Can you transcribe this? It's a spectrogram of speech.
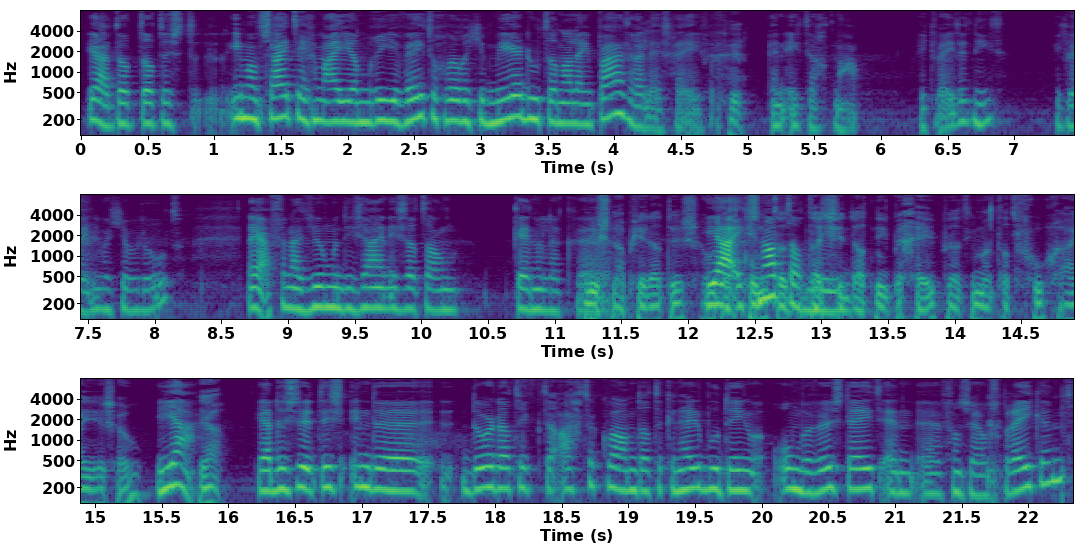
ja, dat, dat is. Iemand zei tegen mij, Jan-Marie, je weet toch wel dat je meer doet dan alleen paardrijles geven? Ja. En ik dacht, nou, ik weet het niet. Ik weet niet wat je bedoelt. Nou ja, vanuit Human Design is dat dan kennelijk. nu snap je dat dus? Hoe ja, dat ik komt snap dat, dat dat je dat niet begreep, dat iemand dat vroeg aan je zo? Ja. Ja. Ja, dus het is in de. Doordat ik erachter kwam dat ik een heleboel dingen onbewust deed en uh, vanzelfsprekend.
